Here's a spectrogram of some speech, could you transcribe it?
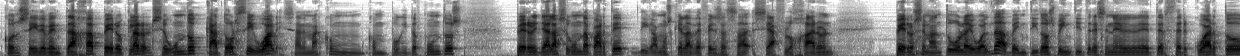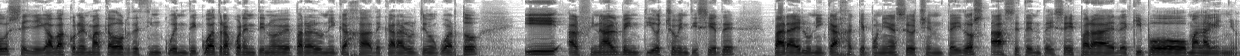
con 6 de ventaja, pero claro, el segundo 14 iguales, además con, poquitos puntos, pero ya la segunda parte, digamos que las defensas se aflojaron, pero se mantuvo la igualdad. 22-23 en el tercer cuarto, se llegaba con el marcador de 54 a 49 para el Unicaja de cara al último cuarto, y al final 28-27 para el Unicaja que ponía ese 82 a 76 para el equipo malagueño.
